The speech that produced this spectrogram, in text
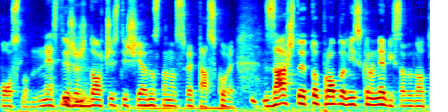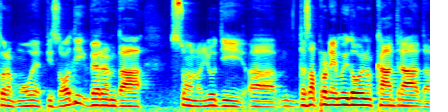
poslom, ne stižeš mm -hmm. da očistiš jednostavno sve taskove. Zašto je to problem, iskreno ne bih sada da otvoram u ovoj epizodi, verujem da su ono ljudi uh, da zapravo nemaju dovoljno kadra, da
